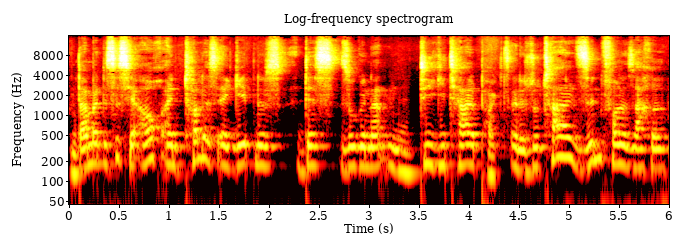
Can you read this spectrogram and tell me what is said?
Und damit ist es ja auch ein tolles Ergebnis des sogenannten Digitalpakts. Eine total sinnvolle Sache,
